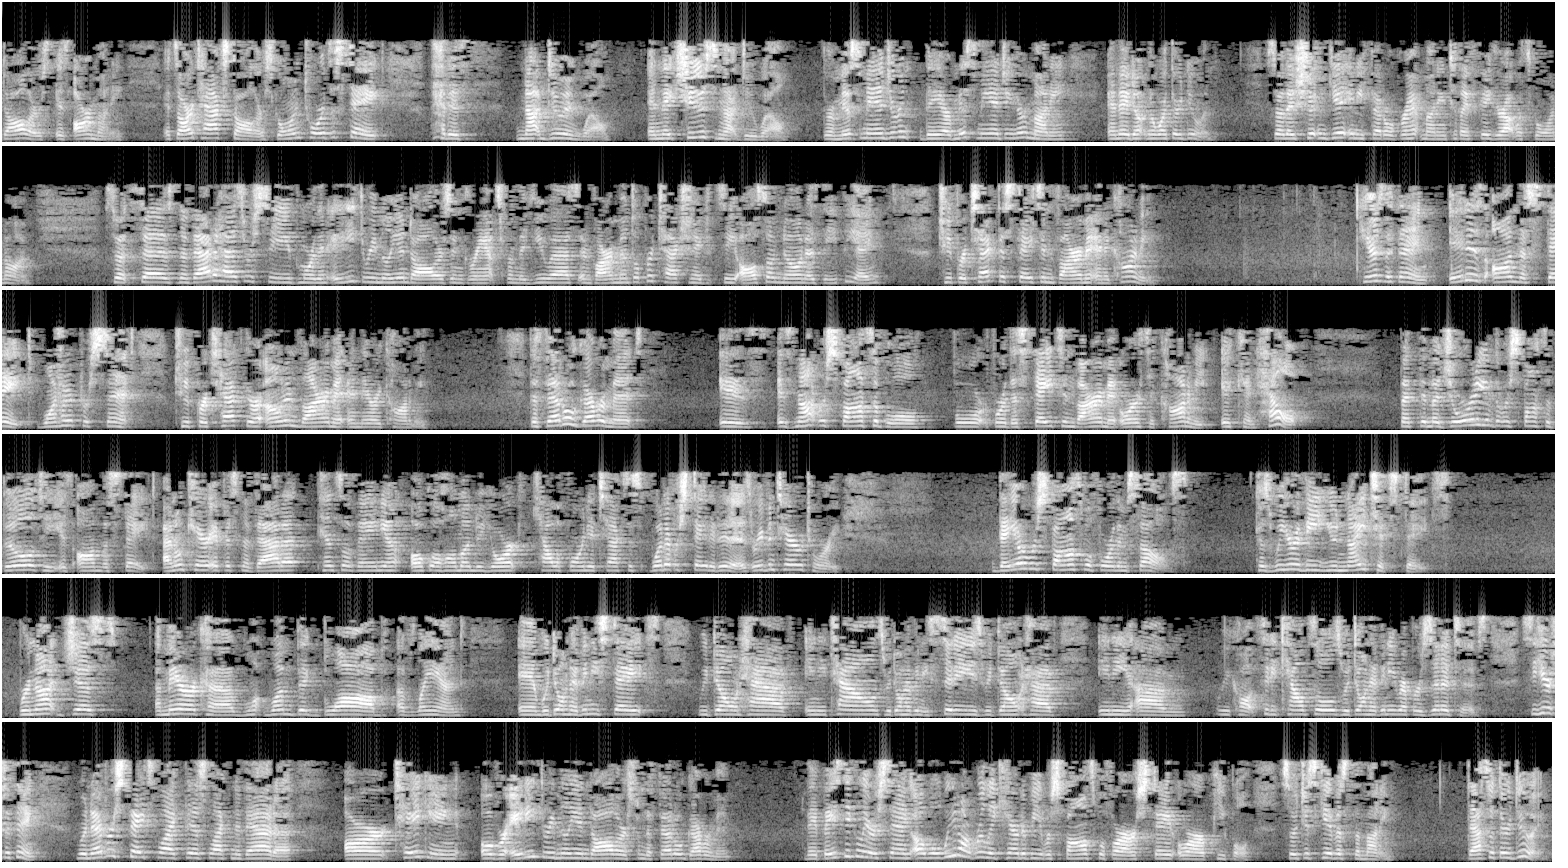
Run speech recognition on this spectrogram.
is our money. It's our tax dollars going towards a state that is not doing well. And they choose to not do well. They're mismanaging, they are mismanaging their money and they don't know what they're doing. So they shouldn't get any federal grant money until they figure out what's going on. So it says Nevada has received more than $83 million in grants from the U.S. Environmental Protection Agency, also known as the EPA, to protect the state's environment and economy. Here's the thing. It is on the state 100% to protect their own environment and their economy. The federal government is is not responsible for for the state's environment or its economy. It can help, but the majority of the responsibility is on the state. I don't care if it's Nevada, Pennsylvania, Oklahoma, New York, California, Texas, whatever state it is, or even territory. They are responsible for themselves because we are the United States. We're not just America, one big blob of land, and we don't have any states, we don't have any towns, we don't have any cities, we don't have any, um, what do you call it, city councils, we don't have any representatives. See, here's the thing. Whenever states like this, like Nevada, are taking over $83 million from the federal government, they basically are saying, oh, well, we don't really care to be responsible for our state or our people, so just give us the money. That's what they're doing.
